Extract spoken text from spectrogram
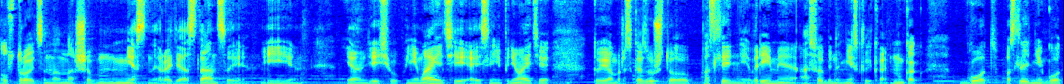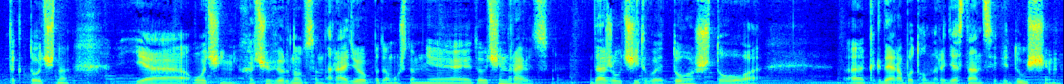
устроиться на наши местные радиостанции, и я надеюсь, вы понимаете, а если не понимаете, то я вам расскажу, что последнее время, особенно несколько, ну как год, последний год так точно, я очень хочу вернуться на радио, потому что мне это очень нравится. Даже учитывая то, что э, когда я работал на радиостанции ведущим,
